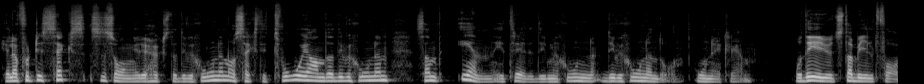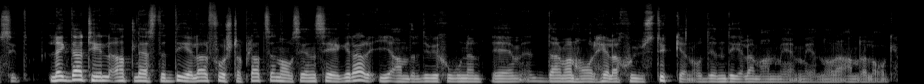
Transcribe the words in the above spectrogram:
Hela 46 säsonger i högsta divisionen och 62 i andra divisionen samt en i tredje division, divisionen då, onekligen. Och det är ju ett stabilt facit. Lägg där till att Leicester delar förstaplatsen avseende segrar i andra divisionen eh, där man har hela sju stycken och den delar man med, med några andra lag.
